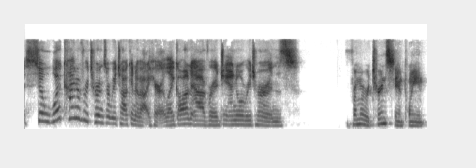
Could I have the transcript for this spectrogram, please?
So, what kind of returns are we talking about here? Like on average, annual returns? from a return standpoint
